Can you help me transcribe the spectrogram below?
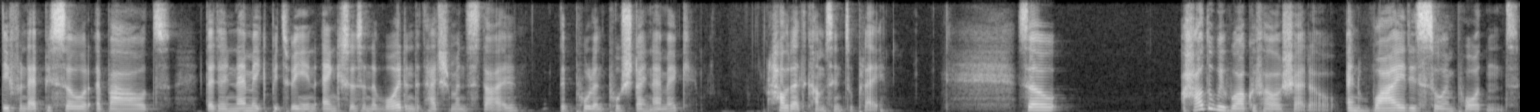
different episode about the dynamic between anxious and avoidant attachment style, the pull and push dynamic, how that comes into play. So, how do we work with our shadow and why it is so important?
